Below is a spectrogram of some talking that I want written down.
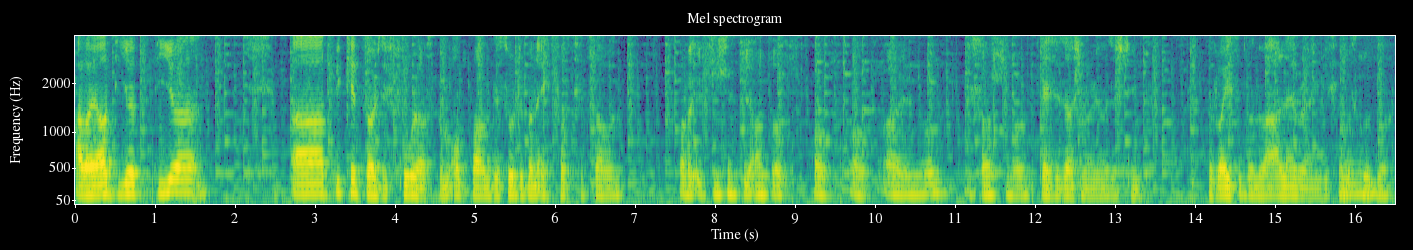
Aber ja, dir, dir, Äh, Big Cat soll sich voll aus beim Abbauen, das sollte man echt fast verzaubern. Aber Efficiency 1 auf, auf, auf Iron ist auch schon mal. Das ist auch schon mal, ja, das stimmt. Da wastet man nur ein Level eigentlich, wenn man es Mhm. gut macht.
